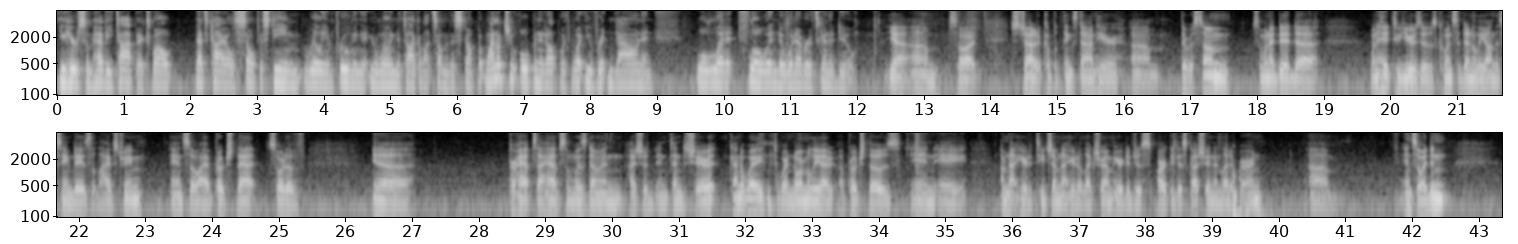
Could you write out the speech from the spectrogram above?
you hear some heavy topics, well, that's Kyle's self esteem really improving that you're willing to talk about some of this stuff. But why don't you open it up with what you've written down and we'll let it flow into whatever it's going to do. Yeah. Um, so I just jotted a couple of things down here. Um, there was some, so when I did, uh, when I hit two years, it was coincidentally on the same day as the live stream. And so I approached that sort of in a perhaps I have some wisdom and I should intend to share it kind of way, to where normally I approach those in a I'm not here to teach, I'm not here to lecture, I'm here to just spark a discussion and let it burn. Um, and so I didn't,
